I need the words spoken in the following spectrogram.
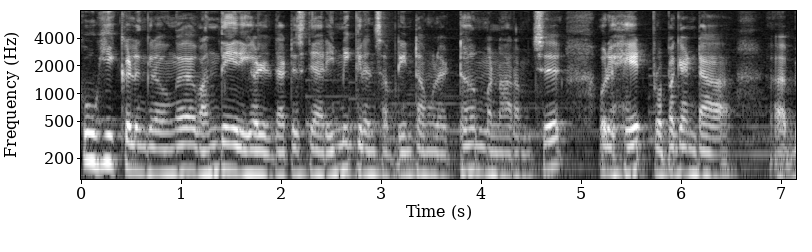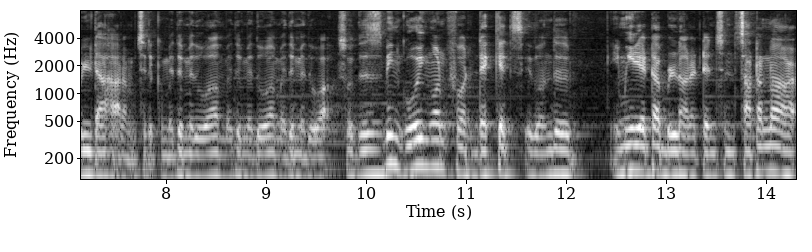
கூகிக்களுங்கிறவங்க வந்தேரிகள் தட் இஸ் தேர் இமிக்ரன்ஸ் அப்படின்ட்டு அவங்கள டேர்ம் பண்ண ஆரம்பித்து ஒரு ஹேட் ப்ரொபகண்டா பில்டாக ஆரம்பிச்சிருக்கு. மெது மெதுவாக மெது மெதுவாக மெது மெதுவாக so this is been going on for decades இது வந்து இமீடியட்டாக பில்ட் ஆன டென்ஷன் சடனாக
